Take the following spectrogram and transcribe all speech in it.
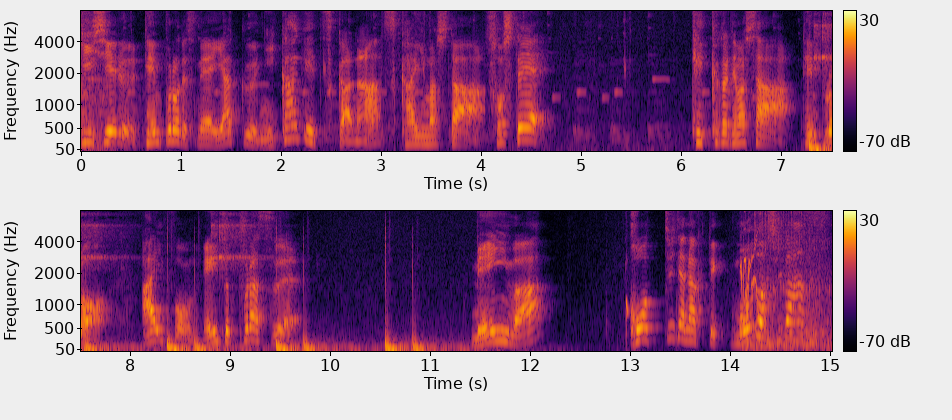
TCL 10 Pro ですね。約2ヶ月かな。使いました。そして結果が出ました。10 Pro iPhone8 プラスメインはこっちじゃなくて戻します。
